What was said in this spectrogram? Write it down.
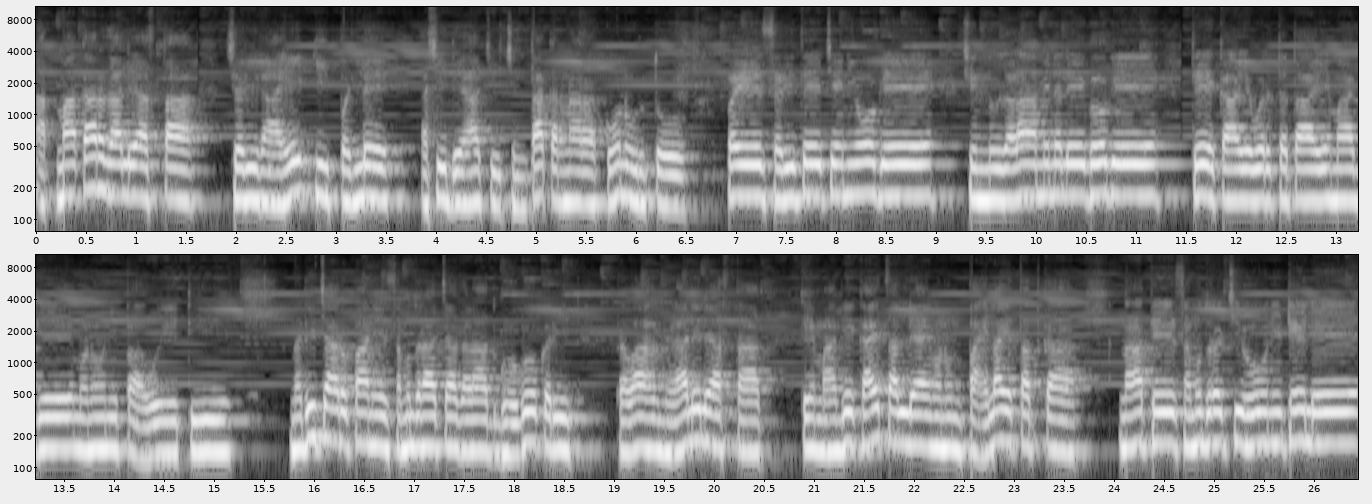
आत्माकार झाले असता शरीर आहे की पडले अशी देहाची चिंता करणारा कोण उरतो? पै सरितेचे नियोगे सिंधू जळा मिनले घोगे ते काय वर्तताये मागे म्हणून पाहू येती नदीच्या रूपाने समुद्राच्या जळात घोघो करीत प्रवाह मिळालेले असतात. ते मागे काय चालले आहे म्हणून पाहायला येतात का? ना ते समुद्राची होऊन ठेले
